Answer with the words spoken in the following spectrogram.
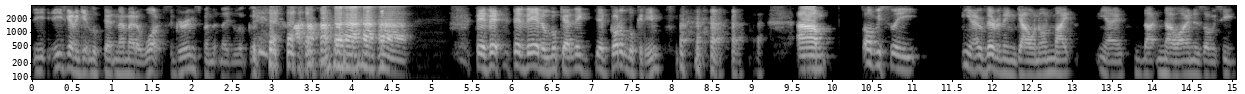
he- he's going to get looked at no matter what. It's the groomsmen that need to look good. they're, there, they're there to look at. They, they've got to look at him. um, obviously, you know, with everything going on, mate. You know, no, no owners obviously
